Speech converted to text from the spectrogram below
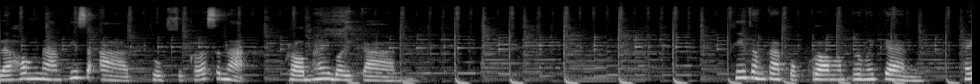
และห้องน้ำที่สะอาดถูกสุขลักษณะพร้อมให้บริการ ที่ทำการปกครองอำเภอแม่แก่น ให้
